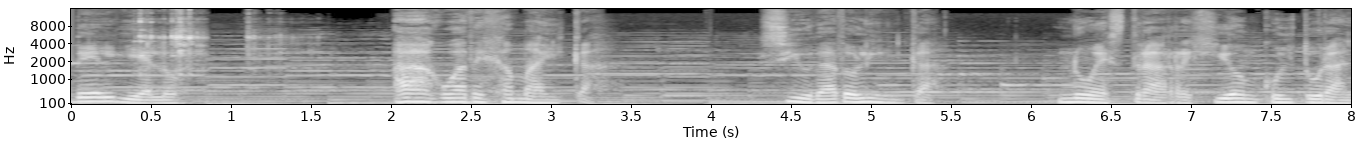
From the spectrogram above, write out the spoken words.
del hielo. Agua de Jamaica. Ciudad Olinca. Nuestra región cultural.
